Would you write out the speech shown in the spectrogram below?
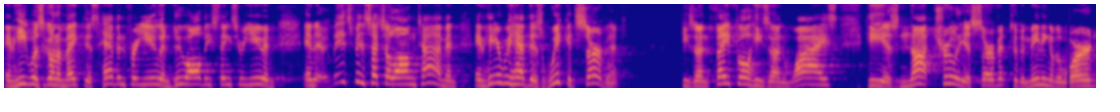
and he was going to make this heaven for you and do all these things for you? And, and it's been such a long time. And, and here we have this wicked servant He's unfaithful. He's unwise. He is not truly a servant to the meaning of the word,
